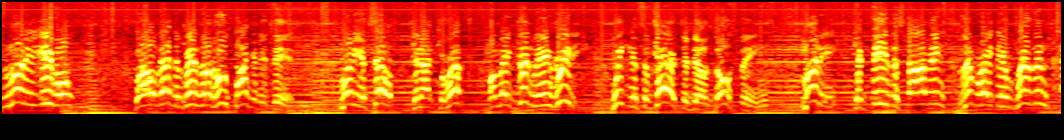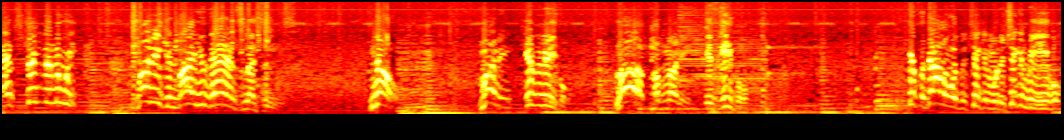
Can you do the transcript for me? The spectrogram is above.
money evil? Well, that depends on whose pocket it's in. Money itself cannot corrupt or make good men greedy. Weakness of character does those things. Money can feed the starving, liberate the imprisoned, and strengthen the weak. Money can buy you dance lessons. No, money isn't evil. Love of money is evil. If a dollar was a chicken, would a chicken be evil?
